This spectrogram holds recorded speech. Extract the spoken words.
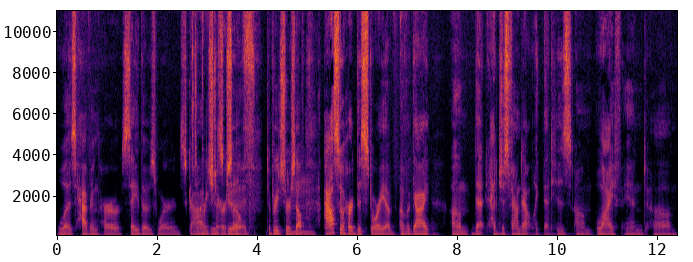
was having her say those words god to preach to is good," herself. to preach to herself. Mm, i also heard this story of of a guy um that had just found out like that his um wife and um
